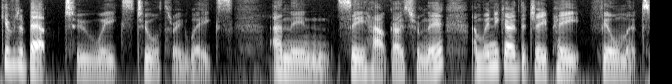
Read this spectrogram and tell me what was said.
Give it about two weeks, two or three weeks, and then see how it goes from there. And when you go to the GP, film it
